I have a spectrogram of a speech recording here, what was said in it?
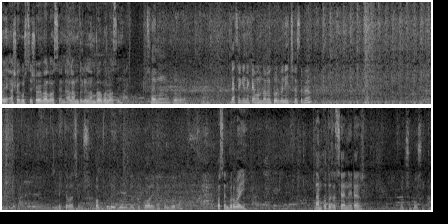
ভাই আশা করছি সবাই ভালো আছেন। আলহামদুলিল্লাহ আমরাও ভালো আছি। ছয় মন হবে। বেচা কিনে কেমন দামে করবেন ইচ্ছা আছে ভাই? দেখতে পাচ্ছেন সবগুলোই গরু কিন্তু কোয়ালিটি ফুল গরু। পাচ্ছেন বড় ভাই? দাম কত যাচ্ছেন এটার? একশো পঁয়ষট্টি।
